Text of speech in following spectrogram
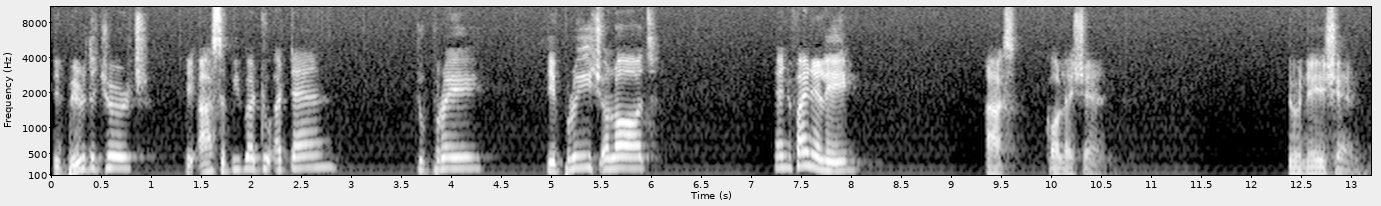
They build the church, they ask the people to attend, to pray, they preach a lot, and finally ask collection, donation,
